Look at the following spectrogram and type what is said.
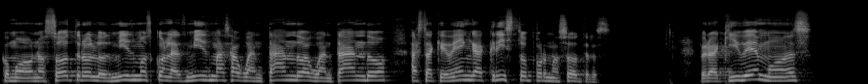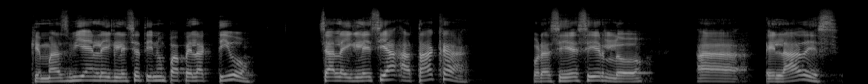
como nosotros, los mismos con las mismas, aguantando, aguantando, hasta que venga Cristo por nosotros. Pero aquí vemos que más bien la iglesia tiene un papel activo. O sea, la iglesia ataca, por así decirlo, a el Hades.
